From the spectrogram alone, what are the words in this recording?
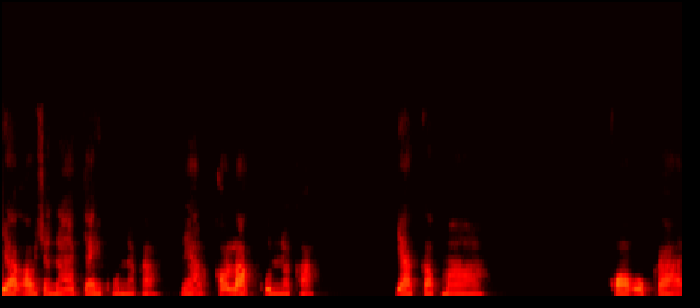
อยากเอาชนะใจคุณนะคะเนี่ยเขารักคุณนะคะอยากกลับมา ขอโอกาส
